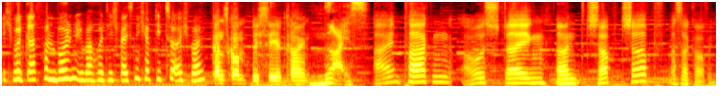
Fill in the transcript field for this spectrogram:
Ich wurde gerade von Bullen überholt. Ich weiß nicht, ob die zu euch wollen. Kannst kommen, ich sehe keinen. Nice. Einparken, aussteigen und chop chop. Wasser kaufen.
